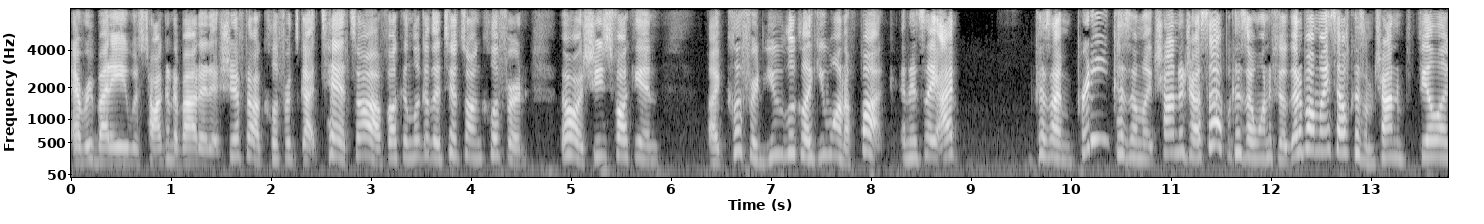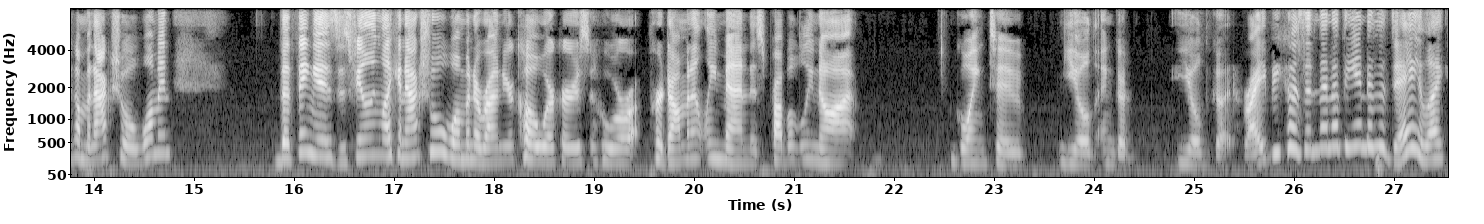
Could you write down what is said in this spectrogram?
everybody was talking about it at shift. Oh, Clifford's got tits. Oh, fucking look at the tits on Clifford. Oh, she's fucking like Clifford, you look like you want to fuck. And it's like I because I'm pretty, because I'm like trying to dress up, because I want to feel good about myself, because I'm trying to feel like I'm an actual woman the thing is is feeling like an actual woman around your coworkers who are predominantly men is probably not going to yield and good yield good right because and then at the end of the day like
